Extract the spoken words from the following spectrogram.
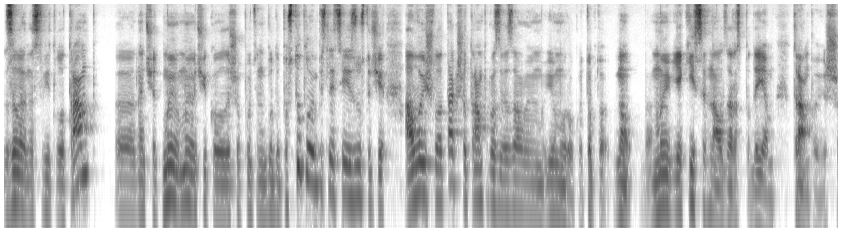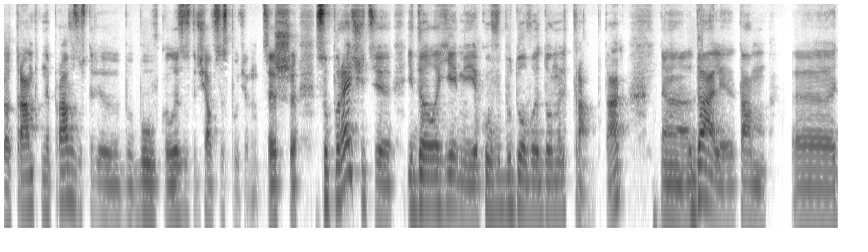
зелене світло Трамп. Е, Значить, ми, ми очікували, що Путін буде поступливим після цієї зустрічі, а вийшло так, що Трамп розв'язав йому, руку. Тобто, ну ми який сигнал зараз подаємо Трампові, що Трамп не прав зустрі... був, коли зустрічався з Путіним. Це ж суперечить е, ідеологемії, яку вибудовує Дональд Трамп. Так Е, далі там. Е,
